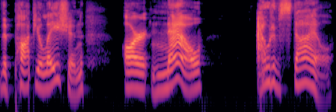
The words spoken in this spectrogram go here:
the population, are now out of style.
